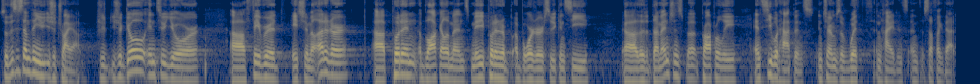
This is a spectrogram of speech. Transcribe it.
So this is something you, you should try out. You should, you should go into your uh, favorite HTML editor, uh, put in a block element, maybe put in a, a border so you can see uh, the dimensions uh, properly, and see what happens in terms of width and height and, and, stuff like that.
